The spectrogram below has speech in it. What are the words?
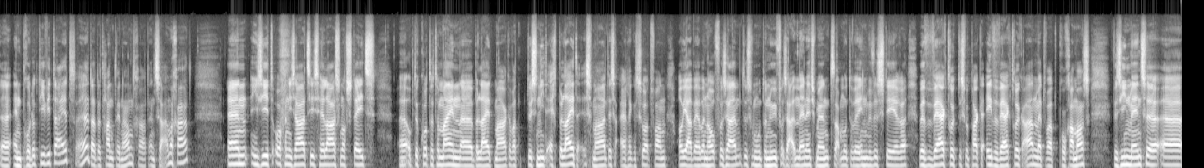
uh, en productiviteit. Hè, dat het hand in hand gaat en samengaat. En je ziet organisaties helaas nog steeds uh, op de korte termijn uh, beleid maken, wat dus niet echt beleid is. Maar het is eigenlijk een soort van, oh ja, we hebben een hoop verzuimd, dus we moeten nu verzuimmanagement, daar moeten we investeren. We hebben werkdruk, dus we pakken even werkdruk aan met wat programma's. We zien mensen uh,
